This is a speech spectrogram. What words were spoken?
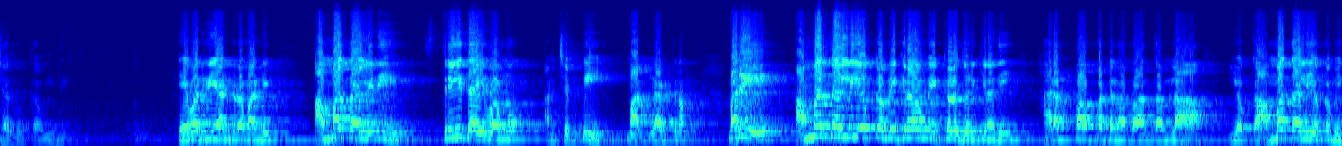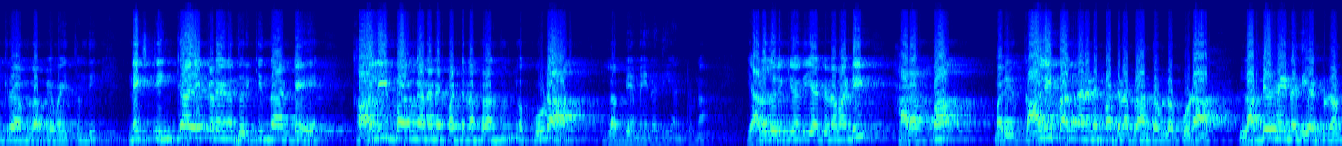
జరుగుతూ ఉంది. ఎవరిని అంటున్నామండి అమ్మ తల్లిని స్త్రీ దైవము అని చెప్పి మాట్లాడుతున్నాం. మరి అమ్మ తల్లి యొక్క విగ్రహం ఎక్కడ దొరికినది? హరప్ప పట్టణ ప్రాంతంలో ఈ యొక్క అమ్మ తల్లి యొక్క విగ్రహం లభ్యమవుతుంది. నెక్స్ట్ ఇంకా ఎక్కడైనా దొరికిందా అంటే కాళీబంగన్ అనే పట్టణ ప్రాంతంలో కూడా లభ్యమైనది అంటున్నా. ఎడ దొరికినది అంటున్నామండి? హరప్ప మరియు కాళీబంగన్ అనే పట్టణ ప్రాంతంలో కూడా లభ్యమైనది అంటున్నాం.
